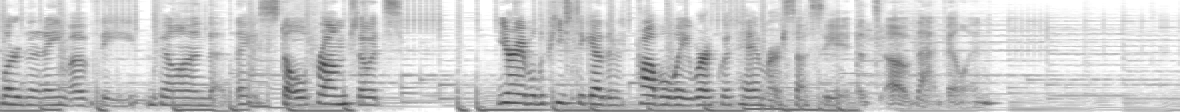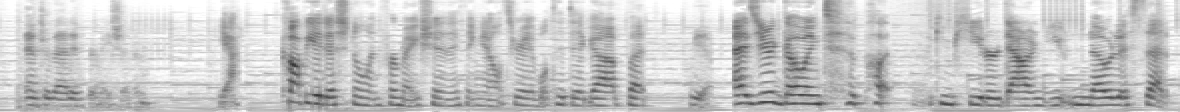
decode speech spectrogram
learn the name of the villain that they stole from. So it's you're able to piece together probably work with him or associates of that villain. Enter that information. Copy additional information, anything else you're able to dig up, but Yeah. as you're going to put the computer down, you notice that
